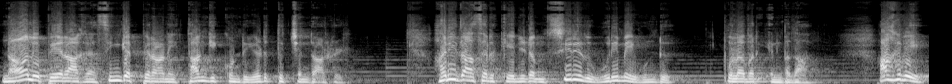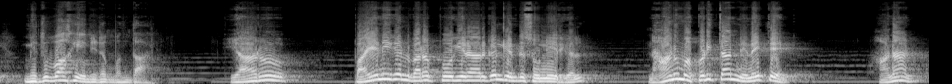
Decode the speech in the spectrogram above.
நாலு பேராக சிங்கப்பிரானை தாங்கிக் கொண்டு எடுத்துச் சென்றார்கள். ஹரிதாசருக்கு என்னிடம் சிறிது உரிமை உண்டு புலவர் என்பதால். ஆகவே மெதுவாக என்னிடம் வந்தார். யாரோ பயணிகள் வரப்போகிறார்கள் என்று சொன்னீர்கள். நானும் அப்படித்தான் நினைத்தேன். ஆனால்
